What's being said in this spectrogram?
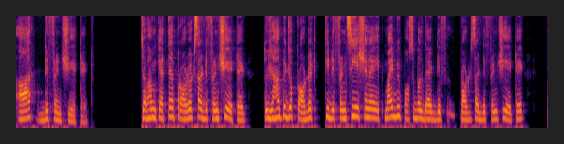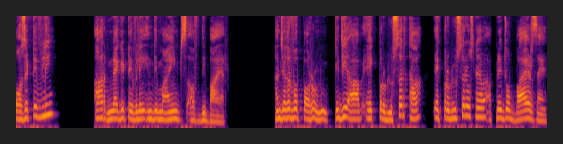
or differentiated जब हम कहते हैं प्रोडक्ट्स आर डिफ्रेंशिएटेड तो यहाँ पे जो प्रोडक्ट की डिफ्रेंशिएशन है it might be possible that products are differentiated positively or negatively in the minds of the buyer हाँ जी, अगर वो कि जी आप एक प्रोड्यूसर था, एक प्रोड्यूसर है, उसने अपने जो बायर्स हैं,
